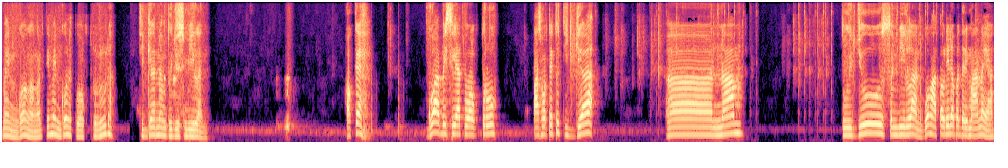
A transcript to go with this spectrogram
Men, gua nggak ngerti men. Gua liat walkthrough dulu dah. 3679 Oke Gua habis lihat walkthrough Passwordnya itu 3 uh, 6 7 9 Gua nggak tahu dia dapat dari mana ya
